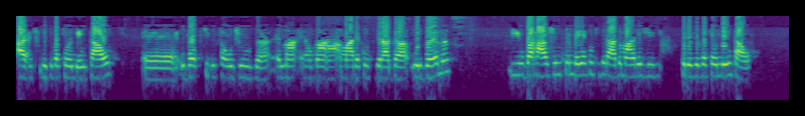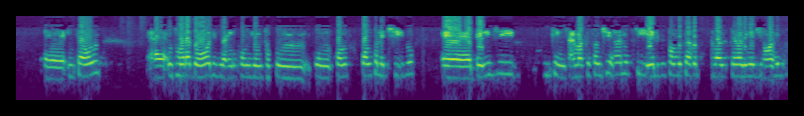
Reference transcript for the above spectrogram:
área de preservação ambiental, é, o Bosque do São Jusa é, uma, é uma, uma, área considerada urbana e o Barragem também é considerado uma área de preservação ambiental. É, então, é, os moradores, né, em conjunto com, com, com, com o coletivo, é, desde enfim, já é uma questão de anos que eles estão lutando pela, pela linha de ônibus,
